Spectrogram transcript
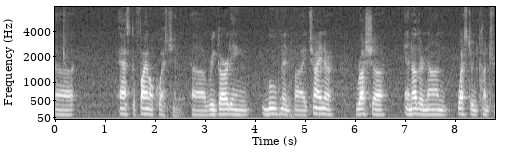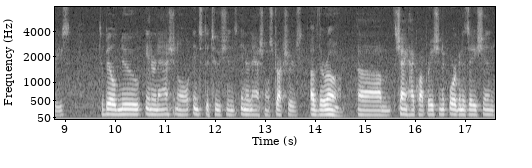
uh, ask a final question uh, regarding movement by China, Russia, and other non-Western countries to build new international institutions, international structures of their own. Um, Shanghai Cooperation Organization,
